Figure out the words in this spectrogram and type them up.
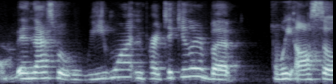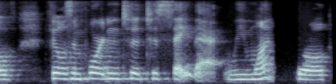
Um, and that's what we want in particular. But we also feel it's important to to say that we want well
